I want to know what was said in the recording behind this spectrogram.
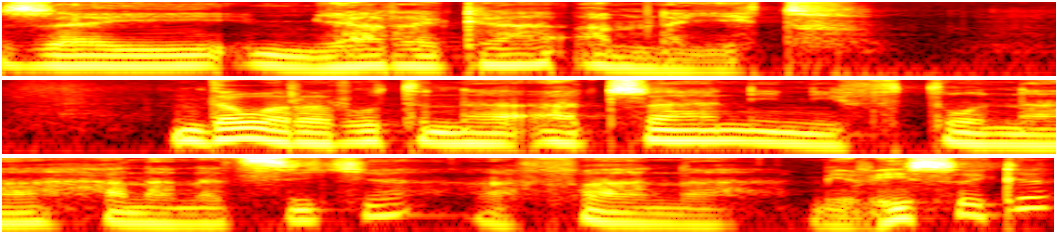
izay miaraka aminay eto. Ndao araraotina hatrany ny fotoana hananantsika ahafahana miresaka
